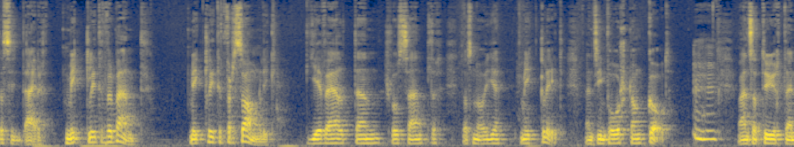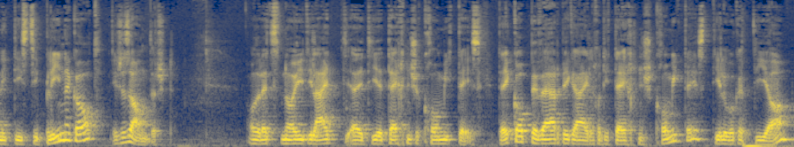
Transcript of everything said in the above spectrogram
Das sind eigentlich die Mitgliederverbände, die Mitgliederversammlung. Die wählt dann schlussendlich das neue Mitglied, wenn es im Vorstand geht. Mhm. Wenn es natürlich dann in die Disziplinen geht, ist es anders oder jetzt neu die, Leit äh, die technischen Komitees. Dort geht die Bewerbung eigentlich an die technischen Komitees, die schauen die an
